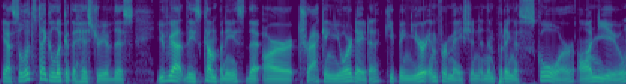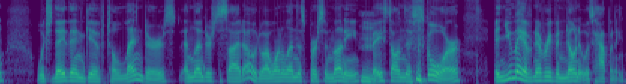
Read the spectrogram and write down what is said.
Yeah, so let's take a look at the history of this. You've got these companies that are tracking your data, keeping your information, and then putting a score on you, which they then give to lenders, and lenders decide, oh, do I want to lend this person money based on this score? And you may have never even known it was happening.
